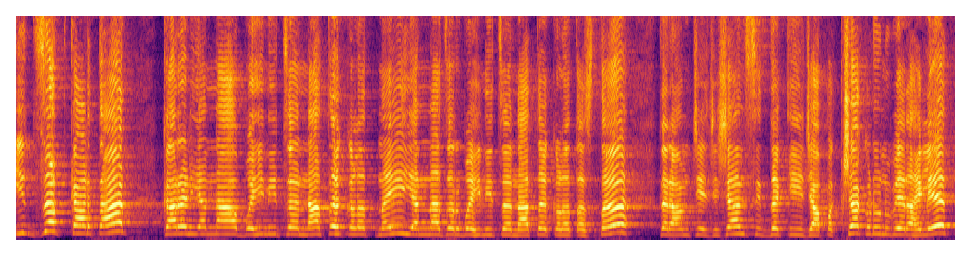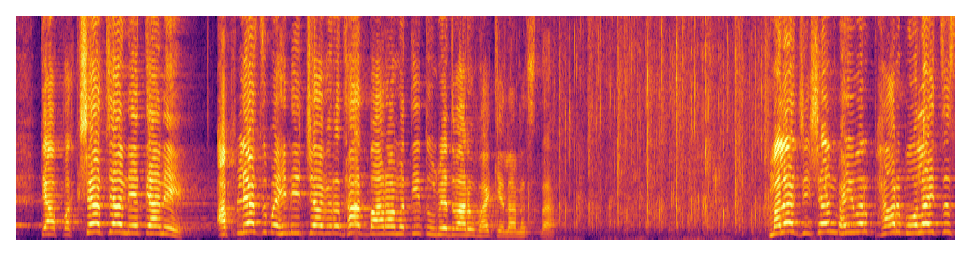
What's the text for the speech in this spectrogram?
इज्जत काढतात. कारण यांना बहिणीचं नातं कळत नाही. यांना जर बहिणीचं नातं कळत असतं तर आमचे जिशान सिद्धकी ज्या पक्षाकडून उभे राहिलेत त्या पक्षाच्या नेत्याने आपल्याच बहिणीच्या विरोधात बारामतीत उमेदवार उभा केला नसता. मला जिशान भाईवर फार बोलायचंच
